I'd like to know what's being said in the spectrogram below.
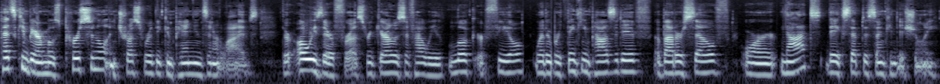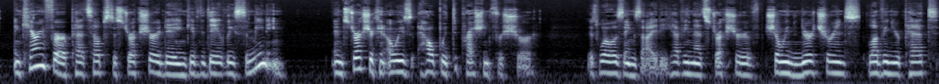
Pets can be our most personal and trustworthy companions in our lives. They're always there for us, regardless of how we look or feel. Whether we're thinking positive about ourselves or not, they accept us unconditionally. And caring for our pets helps to structure our day and give the day at least some meaning. And structure can always help with depression for sure, as well as anxiety. Having that structure of showing the nurturance, loving your pet,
